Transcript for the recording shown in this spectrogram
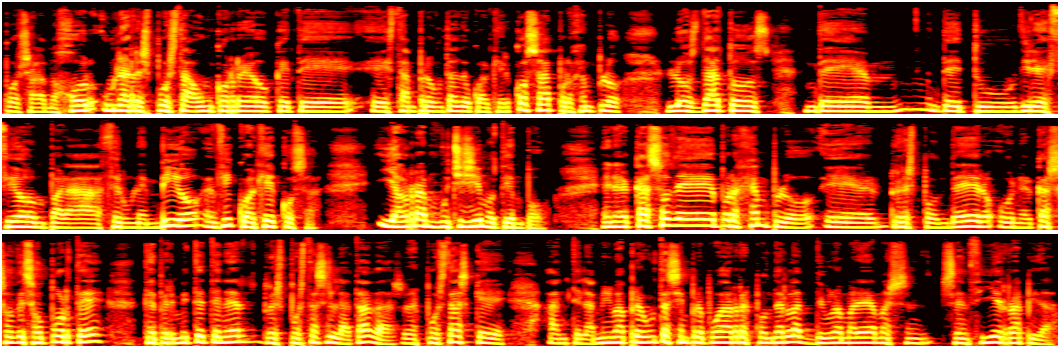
pues a lo mejor una respuesta a un correo que te están preguntando cualquier cosa, por ejemplo, los datos de, de, tu dirección para hacer un envío, en fin, cualquier cosa. Y ahorran muchísimo tiempo. En el caso de, por ejemplo, eh, responder o en el caso de soporte, te permite tener respuestas enlatadas, respuestas que ante la misma pregunta siempre puedas responderla de una manera más sencilla y rápida,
